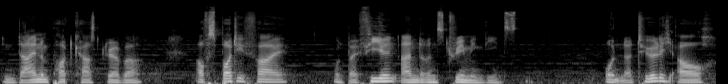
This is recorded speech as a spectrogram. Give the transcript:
in deinem Podcast-Grabber, auf Spotify und bei vielen anderen Streamingdiensten. Und natürlich auch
